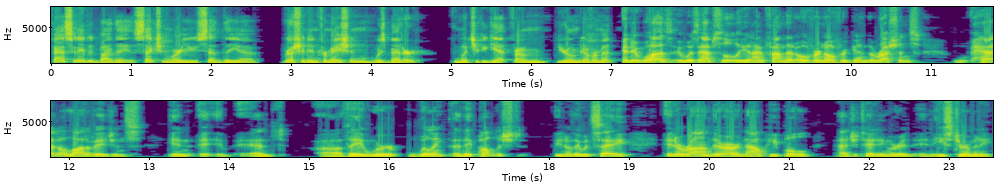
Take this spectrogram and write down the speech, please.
fascinated by the section where you said the uh, Russian information was better than what you could get from your own government. And it was, it was absolutely, and I found that over and over again. The Russians had a lot of agents in and uh, they were willing. And they published. You know, they would say in Iran there are now people agitating, or in, in East Germany,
